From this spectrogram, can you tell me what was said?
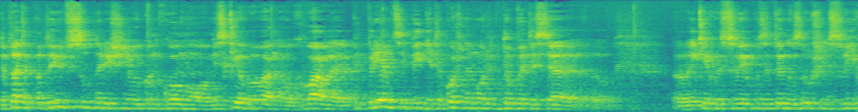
депутати подають в суд рішення виконкому, міський голова на ухвали, підприємці бідні також не можуть добитися е, е, якихось своїх позитивних зрушень своїх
